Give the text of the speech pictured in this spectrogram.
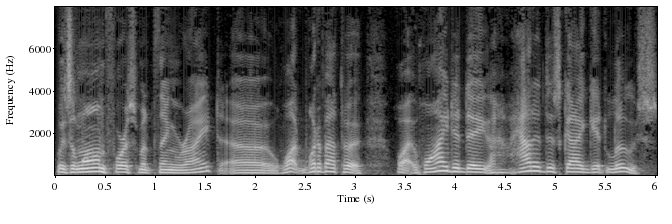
was the law enforcement thing right? Uh, what what about the why, why did they? How did this guy get loose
